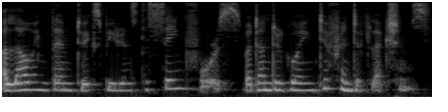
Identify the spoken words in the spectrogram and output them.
allowing them to experience the same force but undergoing different deflections.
